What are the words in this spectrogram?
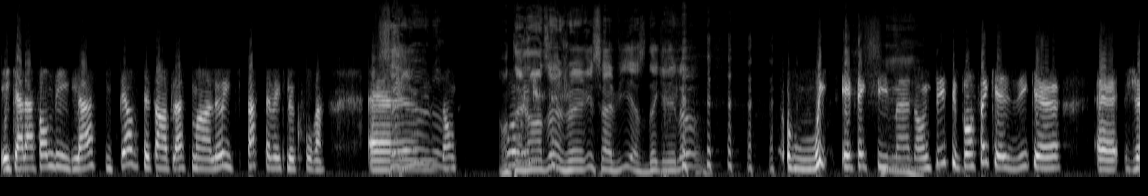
et qu'à la fonte des glaces, ils perdent cet emplacement-là et qu'ils partent avec le courant. Euh, donc, On t'a oui. rendu à gérer sa vie à ce degré-là? Oui, effectivement. Donc, tu sais, c'est pour ça que je dis que euh, je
